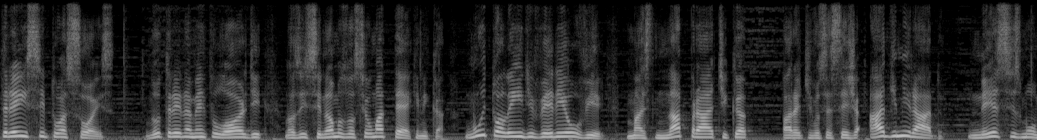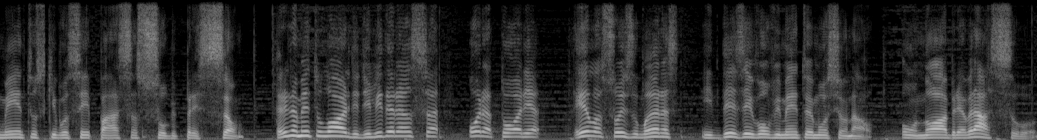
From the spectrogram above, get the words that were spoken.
três situações? No treinamento Lorde, nós ensinamos você uma técnica, muito além de ver e ouvir, mas na prática, para que você seja admirado nesses momentos que você passa sob pressão. Treinamento Lorde de liderança, oratória, relações humanas e desenvolvimento emocional. Um nobre abraço!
